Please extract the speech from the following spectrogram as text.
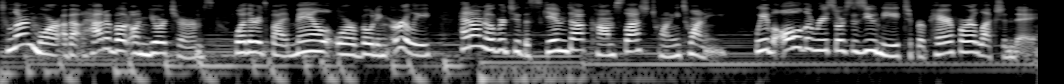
To learn more about how to vote on your terms whether it's by mail or voting early head on over to theskimm.com slash 2020 we have all the resources you need to prepare for election day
